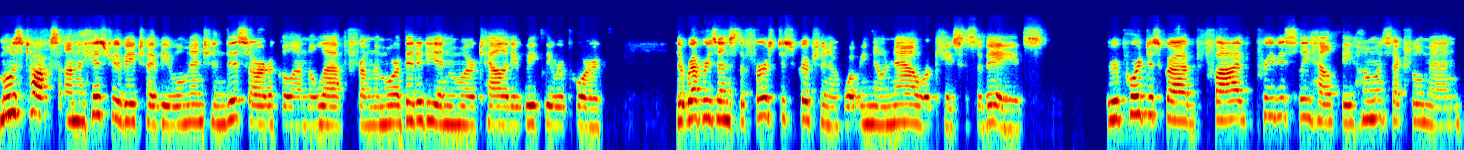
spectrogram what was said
Most talks on the history of HIV will mention this article on the left from the Morbidity and Mortality Weekly Report that represents the first description of what we know now were cases of AIDS. The report described five previously healthy homosexual men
